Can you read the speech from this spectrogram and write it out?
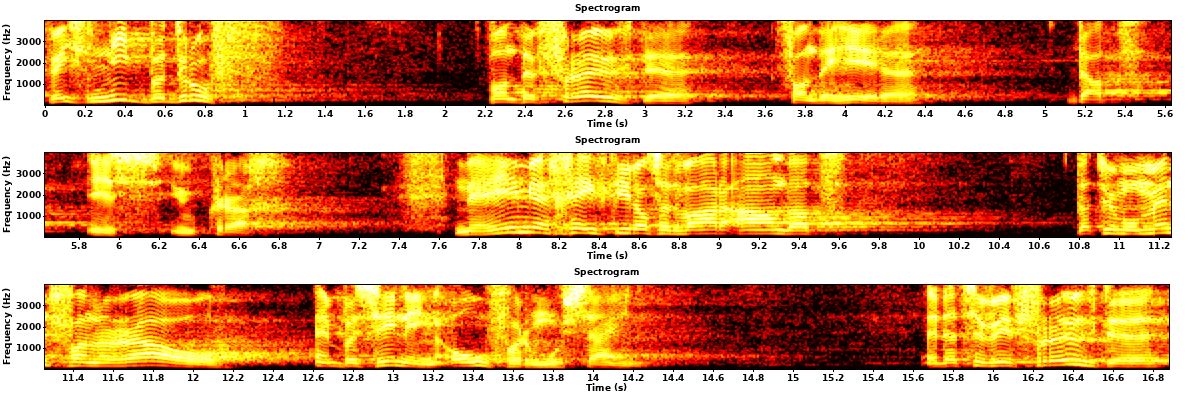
Wees niet bedroefd. Want de vreugde van de Heer, dat is uw kracht. Nehemia geeft hier als het ware aan dat, dat hun moment van rouw en bezinning over moest zijn. En dat ze weer vreugde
